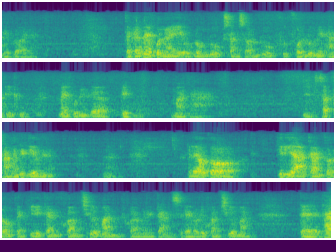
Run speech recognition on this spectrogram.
เรียบร้อยแล้ว แต่ถ้าแม่คนไหนอบรมลูกสั่งสอนลูกฝึกฝนลูกในทางที่ถูก แม่คนนั้นก็เป็นมารดาเนี่ยสับทางกันนิดเดียวนี่นะแล้วก็กิริยาอาการก็ลงกันกิริยาการความเชื่อมั่น ความอะไรต่างๆแสดงออกด้วยความเชื่อมั่น แต่ถ้า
